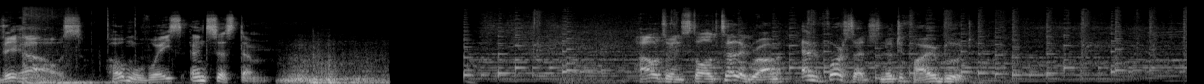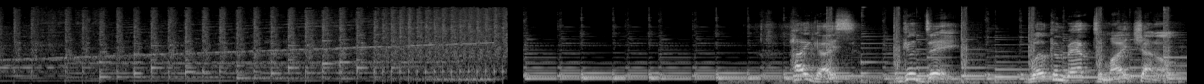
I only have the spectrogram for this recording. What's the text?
The HOWS, home of ways and system. How to install Telegram and Forsage Notifier Boot. Hi guys, good day. Welcome back to my channel.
